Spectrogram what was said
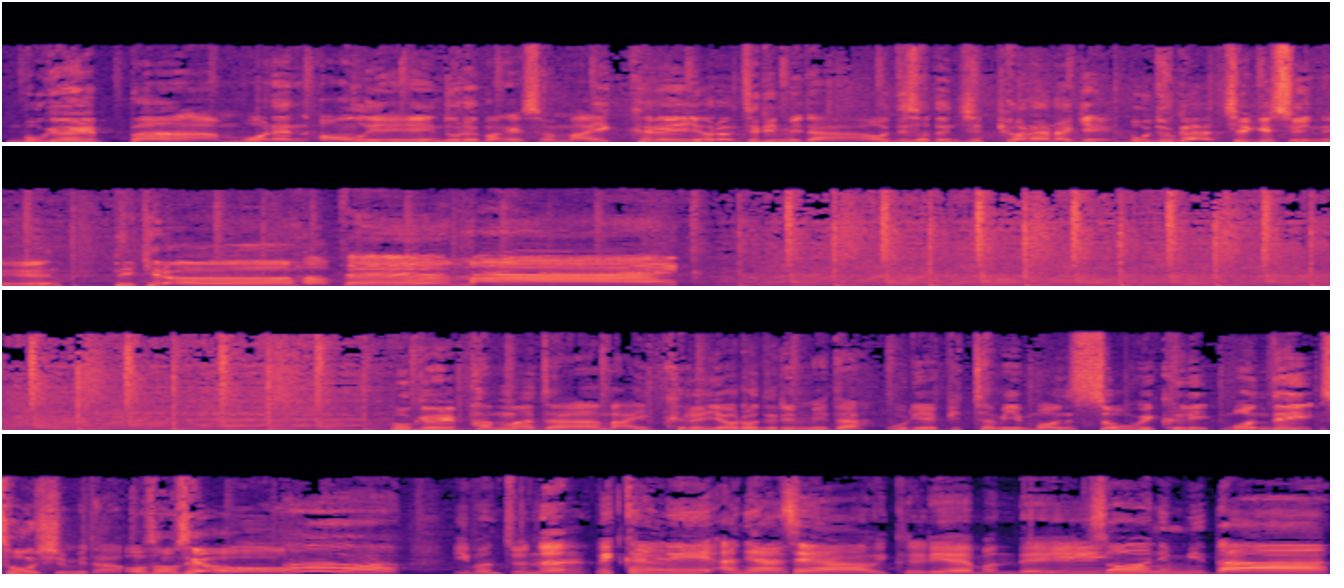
목요일 밤 one and only 노래방에서 마이크를 열어드립니다. 어디서든지 편안하게 모두가 즐길 수 있는 비키라 오픈 마이크 목요일 밤마다 마이크를 열어드립니다. 우리의 비타민 먼소 위클리 먼데이 소은씨입니다. 어서오세요. 아, 이번 주는 위클리 안녕하세요 위클리의 먼데이 소은입니다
